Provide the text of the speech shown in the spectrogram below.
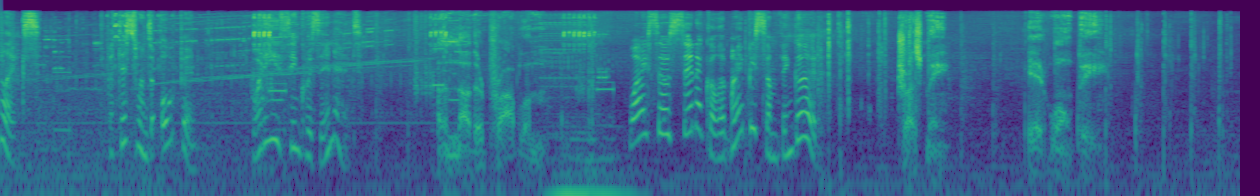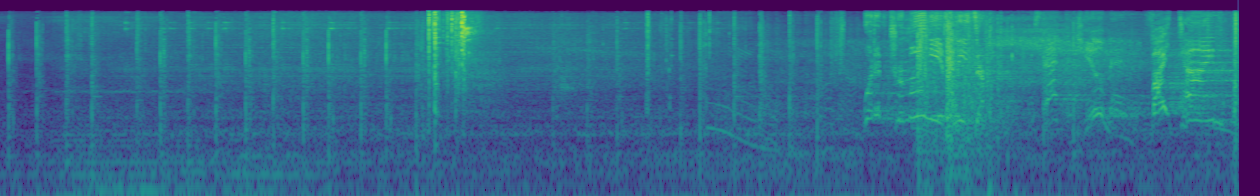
Silex. But this one's open. What do you think was in it? Another problem. Why so cynical? It might be something good. Trust me, it won't be. What if Tremonius needs a... That's human. Fight time!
